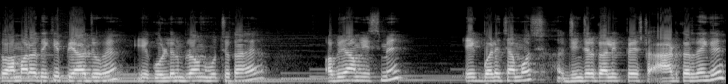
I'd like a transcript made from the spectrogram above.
तो हमारा देखिए प्याज जो है, ये गोल्डन ब्राउन हो चुका है। अभी हम इसमें एक बड़े चम्मच जिंजर गार्लिक पेस्ट ऐड कर देंगे।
